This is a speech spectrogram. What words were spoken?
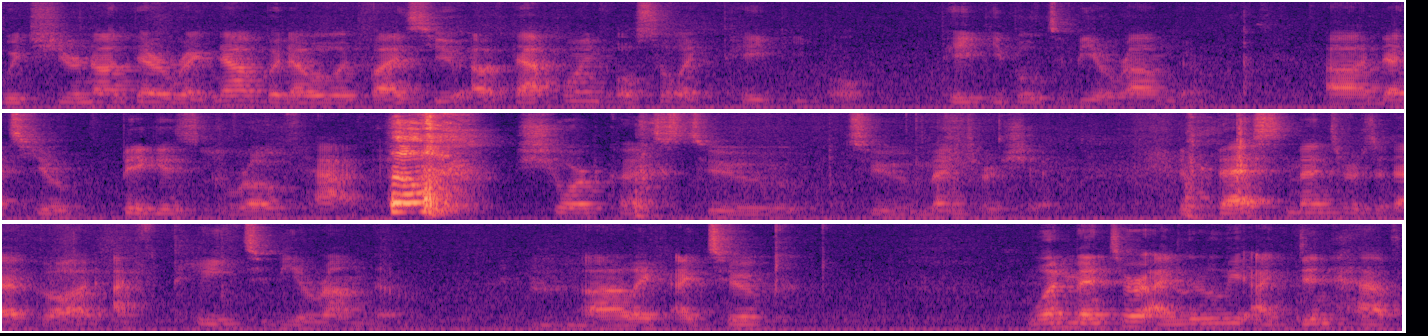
which you're not there right now, but I will advise you, at that point, also like pay people. Pay people to be around them. Uh, that's your biggest growth hack. Shortcuts to, to mentorship. The best mentors that I've got, I've paid to be around them. Uh, like I took one mentor, I literally, I didn't have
